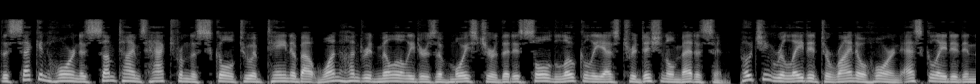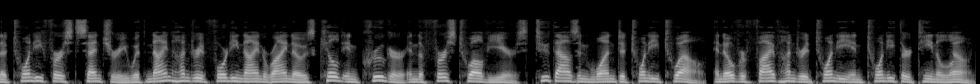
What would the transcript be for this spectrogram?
The second horn is sometimes hacked from the skull to obtain about 100 milliliters of moisture that is sold locally as traditional medicine. Poaching related to rhino horn escalated in the 21st century with 949 rhinos killed in Kruger in the first 12 years, 2001 to 2012, and over 520 in 2013 alone.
